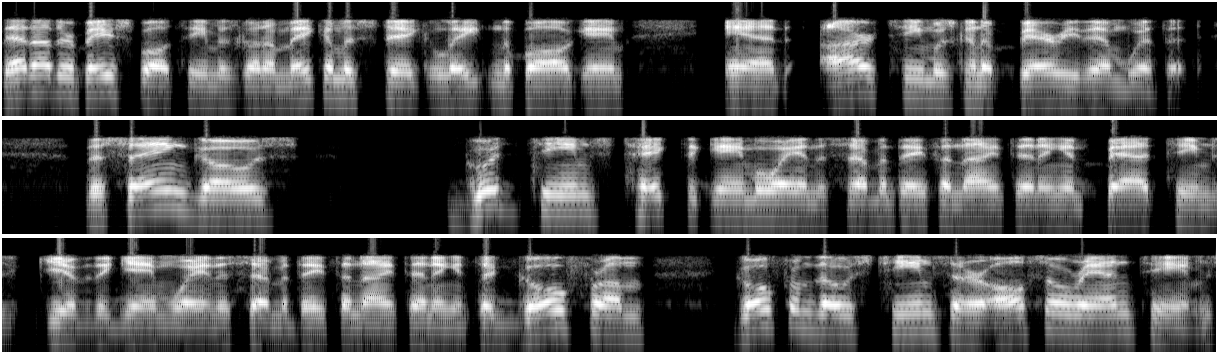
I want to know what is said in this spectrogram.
that other baseball team is going to make a mistake late in the ball game, and our team was going to bury them with it. The saying goes, good teams take the game away in the seventh, eighth, and ninth inning, and bad teams give the game away in the seventh, eighth, and ninth inning. And to go from go from those teams that are also ran teams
